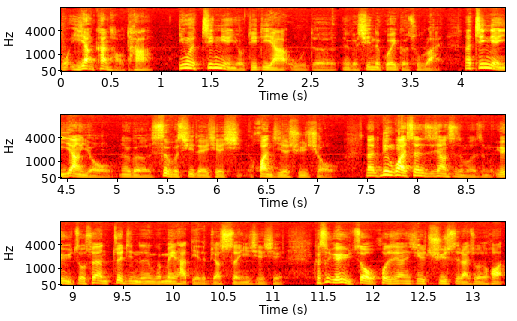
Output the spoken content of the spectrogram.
我一样看好它。因为今年有 DDR 五的那个新的规格出来，那今年一样有那个伺服器的一些换机的需求。那另外甚至像是什么什么元宇宙，虽然最近的那个 Meta 跌的比较深一些些，可是元宇宙或者像一些趋势来说的话，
